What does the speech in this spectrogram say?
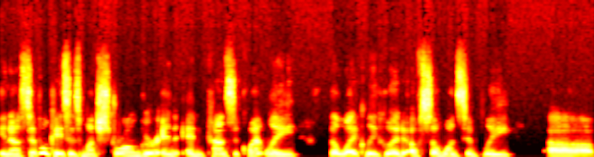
in a civil case is much stronger, and, and consequently, the likelihood of someone simply uh,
